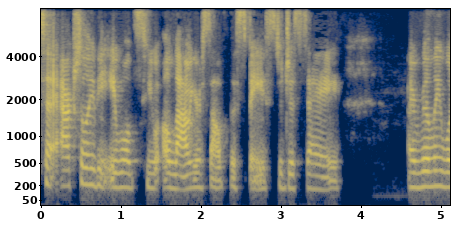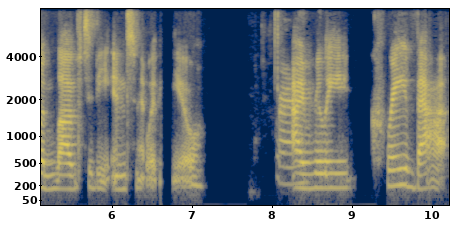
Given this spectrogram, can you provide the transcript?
to actually be able to allow yourself the space to just say i really would love to be intimate with you right. i really crave that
